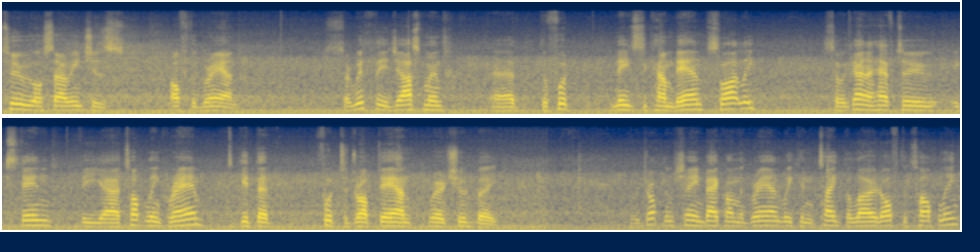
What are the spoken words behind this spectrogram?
two or so inches off the ground. So with the adjustment, uh, the foot needs to come down slightly. So we're going to have to extend the uh, top link ram to get that foot to drop down where it should be. If we drop the machine back on the ground, we can take the load off the top link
